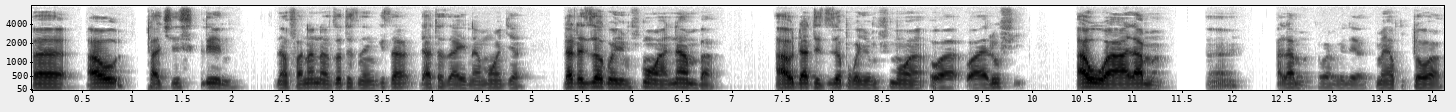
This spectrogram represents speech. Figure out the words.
uh, au touch screen zinafanana, zote zinaingiza data za aina moja, data zilizo kwenye mfumo wa namba au data zilizopo kwenye mfumo wa, wa, wa au wa alama uh, alama kama vile kama ya kutoa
